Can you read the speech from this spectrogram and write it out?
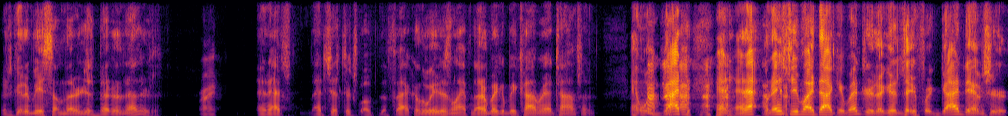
there's going to be some that are just better than others. Right. And that's that's just the, the fact of the way it is in life. Not everybody can be Conrad Thompson. And when God and, and that, when they see my documentary, they're going to say, for goddamn sure,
